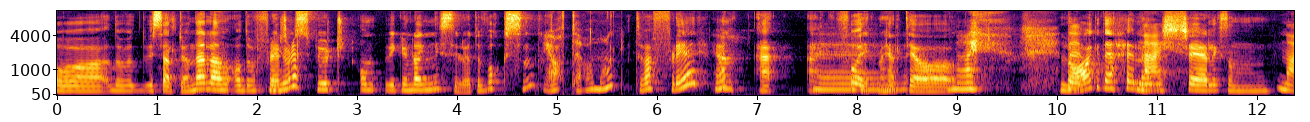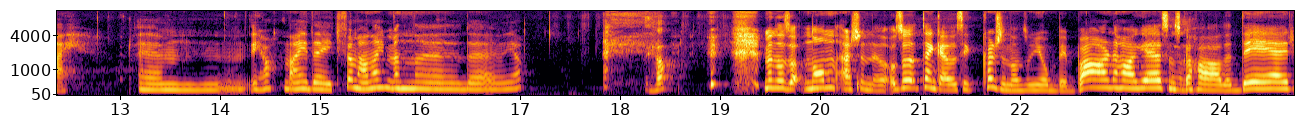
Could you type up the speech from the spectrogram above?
Og det vi solgte jo en del, og det var flere som spurte om vi kunne lage nisselue til voksen. Ja, det var mange. Det var flere, Ja. men jeg, jeg får ikke meg helt til å Nei. lage det, eller se liksom Nei. Um, ja, nei, det er ikke for meg, nei. Men uh, det Ja. Ja. Men altså, noen, jeg skjønner Og så tenker jeg det er sikkert kanskje noen som jobber i barnehage, som skal ha det der.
